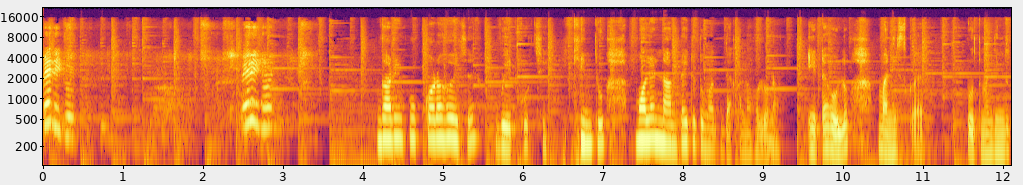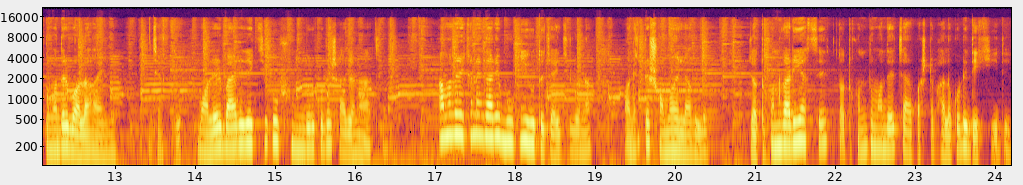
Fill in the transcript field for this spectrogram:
very good very good গাড়ি বুক করা হয়েছে ওয়েট করছি। কিন্তু মলের নামটাই তো তোমাদের দেখানো হলো না। এটা হলো মানি স্কোয়ার প্রথমে কিন্তু তোমাদের বলা হয়নি। যাকে মলের বাইরে দেখছি খুব সুন্দর করে সাজানো আছে। আমাদের এখানে গাড়ি বুকই হতে চাইছিল না। অনেকটা সময় লাগল। যতক্ষণ গাড়ি আসছে, ততক্ষণ তোমাদের চারপাশটা ভালো করে দেখিয়ে দিই।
